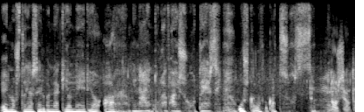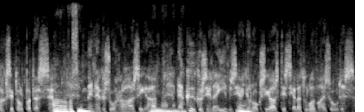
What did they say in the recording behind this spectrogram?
Ennustaja selvänäkijä Media Armi, näin tulevaisuuteesi. Uskallatko katsoa sen? No se on taksitolpa tässä. Arvasin. Mennäänkö suoraan asiaan? Mennään, mennään. Näkyykö siellä ihmisiä No. jonoksi asti siellä tulevaisuudessa?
